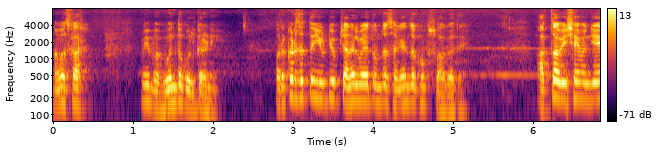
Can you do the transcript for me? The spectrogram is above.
नमस्कार मी भगवंत कुलकर्णी. परकड सत्य यूट्यूब चॅनलमध्ये तुमचं सगळ्यांचं खूप स्वागत आहे. आजचा विषय म्हणजे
